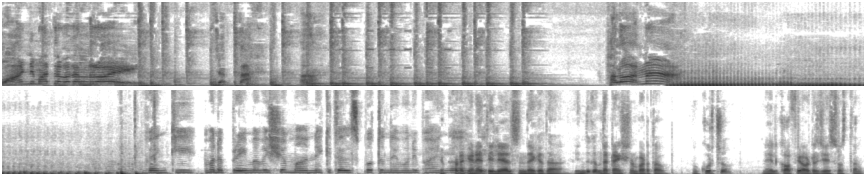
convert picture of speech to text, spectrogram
వాణ్ణి మాత్రం వదలను రోయ్. చెప్తా. హలో అన్నా. వెంకీ మన ప్రేమ విషయం మా అన్నయ్యకి తెలిసిపోతుందేమో అని భయంగా ఎప్పటికైనా. తెలియాల్సిందే కదా. ఎందుకు అంత టెన్షన్ పడతావు? నువ్వు కూర్చో నేను కాఫీ ఆర్డర్ చేసి వస్తాను.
